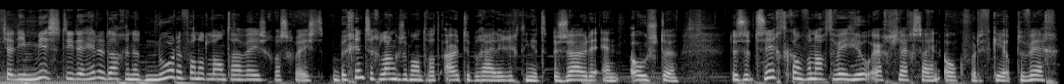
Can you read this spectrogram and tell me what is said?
Tja, die mist die de hele dag in het noorden van het land aanwezig was geweest... begint zich langzamerhand wat uit te breiden richting het zuiden en oosten. Dus het zicht kan vannacht weer heel erg slecht zijn, ook voor het verkeer op de weg.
